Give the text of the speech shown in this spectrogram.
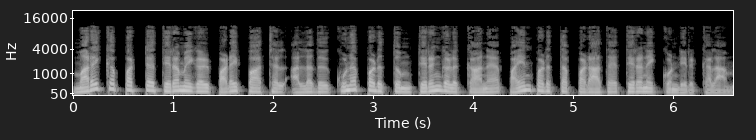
மறைக்கப்பட்ட திறமைகள் படைப்பாற்றல் அல்லது குணப்படுத்தும் திறன்களுக்கான பயன்படுத்தப்படாத திறனைக் கொண்டிருக்கலாம்.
